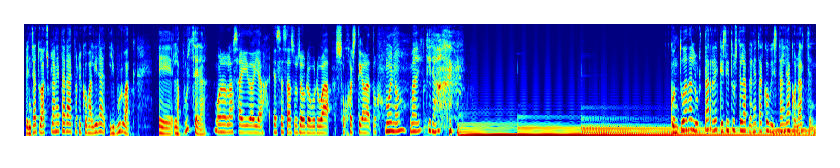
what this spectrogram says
Pentsatu, hau planetara etorriko balira liburuak e, lapurtzera. Bueno, lasai doia, ez ezazu zeure burua sugestionatu. Bueno, bai, tira. Kontua da lurtarrek ez dituztela planetako biztanleak onartzen.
